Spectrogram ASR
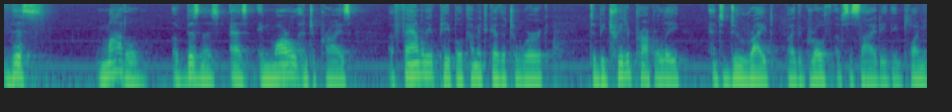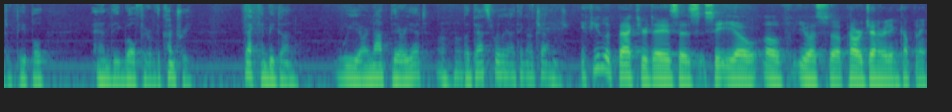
this model of business as a moral enterprise, a family of people coming together to work, to be treated properly, and to do right by the growth of society, the employment of people, and the welfare of the country. That can be done. We are not there yet, mm-hmm. but that's really, I think, our challenge. If you look back to your days as CEO of U.S. Uh, Power Generating Company,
